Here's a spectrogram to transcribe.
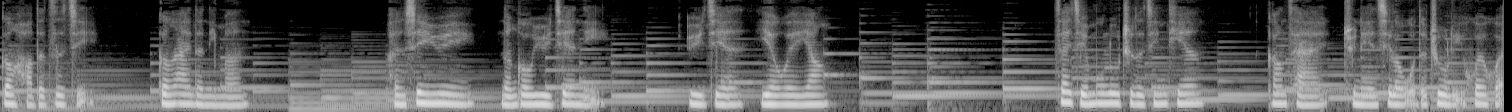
更好的自己，更爱的你们。很幸运能够遇见你，遇见夜未央。在节目录制的今天，刚才去联系了我的助理慧慧，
